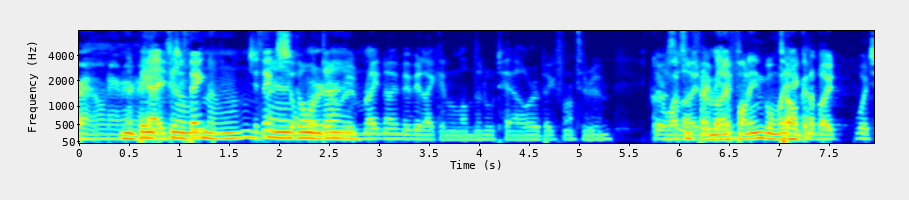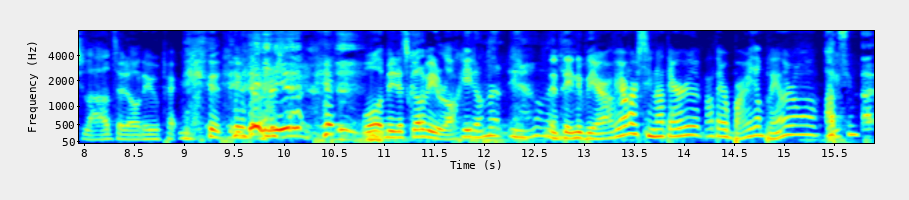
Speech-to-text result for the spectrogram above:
And the beat Guys, do you think? Do you think somewhere going in a down. room right now, maybe like in a London hotel or a big fancy room, They're girls watching allowed Five Minute around Funny and going, what talking about which lads at audio picnic. that well, I mean, it's got to be rocky, doesn't it? You know. If they knew be there, have you ever seen that there, that there Barry them playing there on That's, YouTube? uh,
